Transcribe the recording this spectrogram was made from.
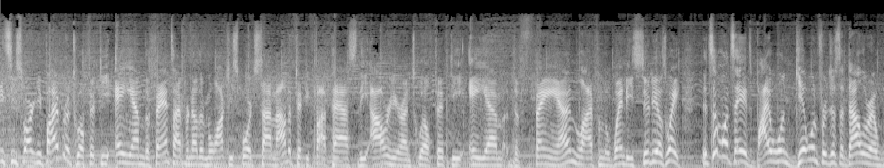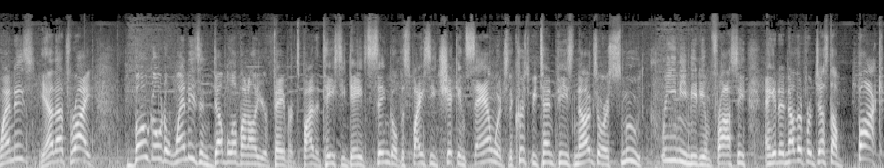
AC Sparky Fifer at 1250 AM The Fan. Time for another Milwaukee Sports Timeout at 55 past the hour here on 1250 AM The Fan. Live from the Wendy's studios. Wait, did someone say it's buy one, get one for just a dollar at Wendy's? Yeah, that's right. BOGO to Wendy's and double up on all your favorites. Buy the Tasty Dave single, the spicy chicken sandwich, the crispy 10 piece nugs, or a smooth, creamy medium frosty, and get another for just a buck.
